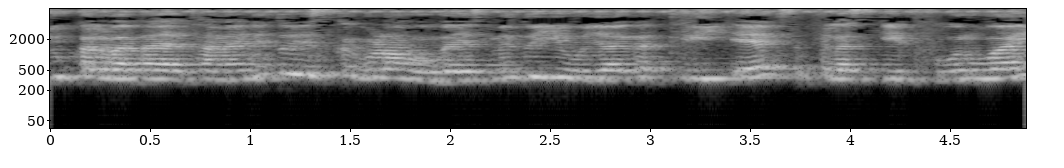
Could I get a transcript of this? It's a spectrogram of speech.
जो कल बताया था मैंने तो इसका गुणा होगा इसमें तो ये हो जाएगा थ्री एक्स प्लस के four y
